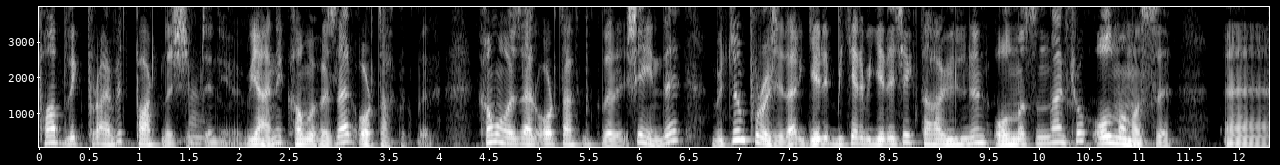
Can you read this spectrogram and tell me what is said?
public private partnership Evet. deniyor. Yani kamu özel ortaklıkları. Kamu özel ortaklıkları şeyinde bütün projeler bir kere bir gelecek tahayyülünün olmasından çok olmaması e,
